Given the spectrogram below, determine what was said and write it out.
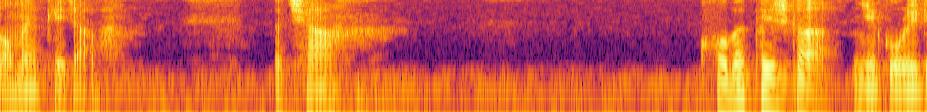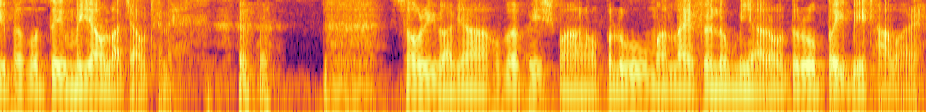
comment ခေကြပါတခြားဟိုဘက် page ကညီကိုရီဒီဘက်ကိုတိတ်မရောက်လာကြောက်ထင်တယ် sorry ပါဗျာဟိုဘက် page မှာတော့ဘလို့မှ live လွှင့်လို့မရတော့သူတို့ပိတ်ပေးထားပါတယ်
